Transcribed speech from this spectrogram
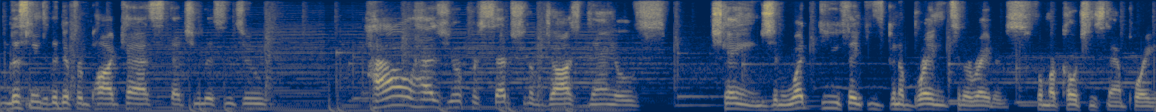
listening to the different podcasts that you listen to, how has your perception of Josh Daniels changed, and what do you think he's going to bring to the Raiders from a coaching standpoint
